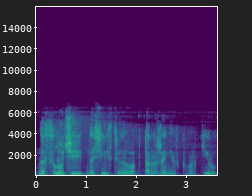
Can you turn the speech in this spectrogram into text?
на случай насильственного вторжения в квартиру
